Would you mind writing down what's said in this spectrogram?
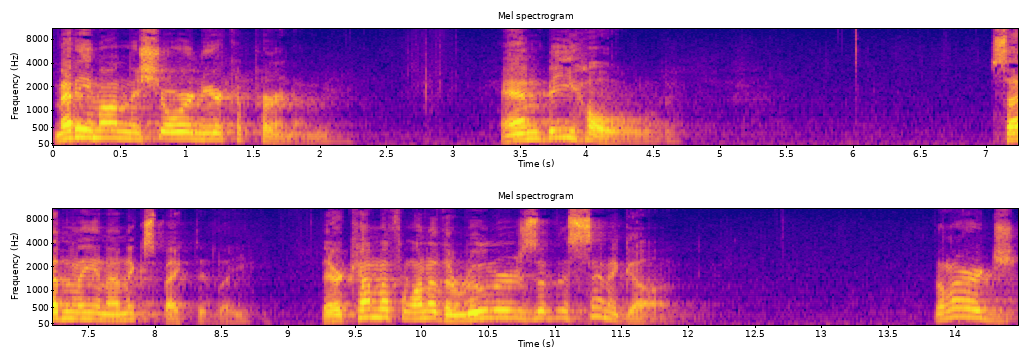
Met him on the shore near Capernaum, and behold, Suddenly and unexpectedly, there cometh one of the rulers of the synagogue. The large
